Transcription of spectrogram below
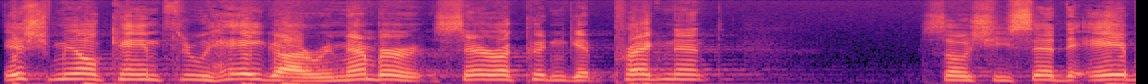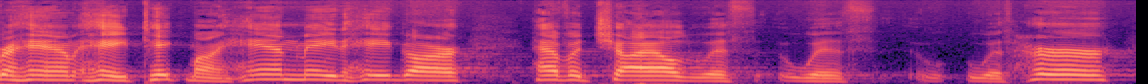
Ishmael came through Hagar. Remember, Sarah couldn't get pregnant, so she said to Abraham, Hey, take my handmaid Hagar, have a child with, with, with her.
